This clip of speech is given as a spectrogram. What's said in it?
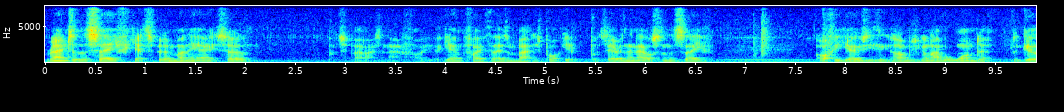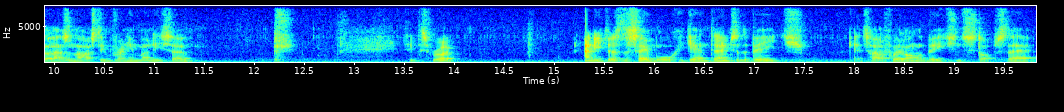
Round to the safe, gets a bit of money out, so puts about, I don't know, again 5,000 back in his pocket, puts everything else in the safe. Off he goes, he thinks I'm just going to have a wander. The girl hasn't asked him for any money, so thinks right. And he does the same walk again, down to the beach, gets halfway along the beach and stops there.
